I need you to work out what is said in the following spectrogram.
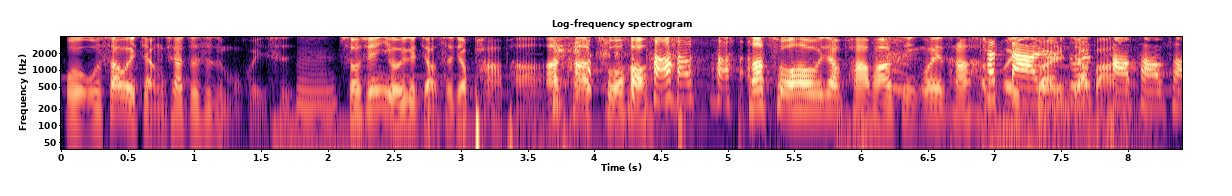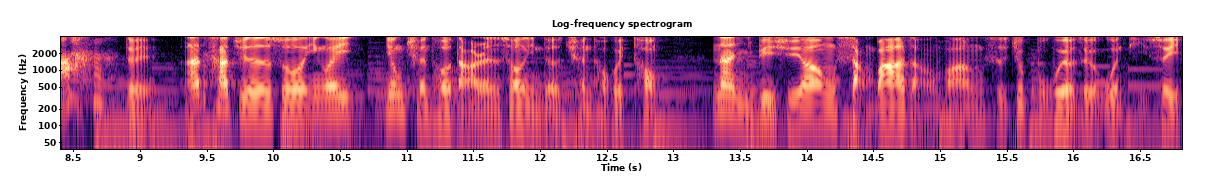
我我稍微讲一下这是怎么回事。嗯，首先有一个角色叫啪啪啊，他绰号 啪啪，他绰号会叫啪啪，是因为他很会甩人家巴掌。啪啪啪。对啊，他觉得说，因为用拳头打人的时候，你的拳头会痛。那你必须要用赏巴掌的方式，就不会有这个问题。所以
